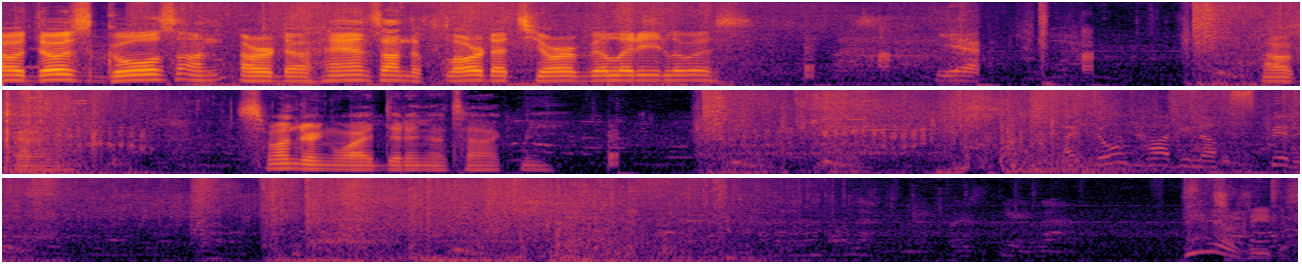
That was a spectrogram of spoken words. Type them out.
Oh, those ghouls on or the hands on the floor, that's your ability, Lewis? Yeah. Okay. Just wondering why it didn't attack me. I don't have enough spirit. Dear reader,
